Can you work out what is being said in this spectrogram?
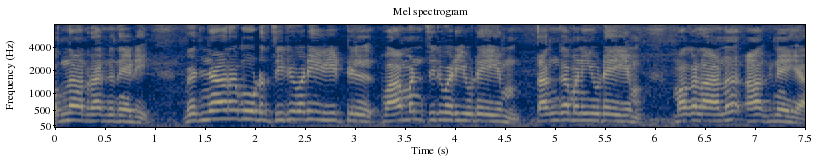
ഒന്നാം റാങ്ക് നേടി. വെഞ്ഞാറമൂട് തിരുവടി വീട്ടിൽ വാമൻ തിരുവടിയുടെയും തങ്കമണിയുടെയും മകളാണ് Agneya.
